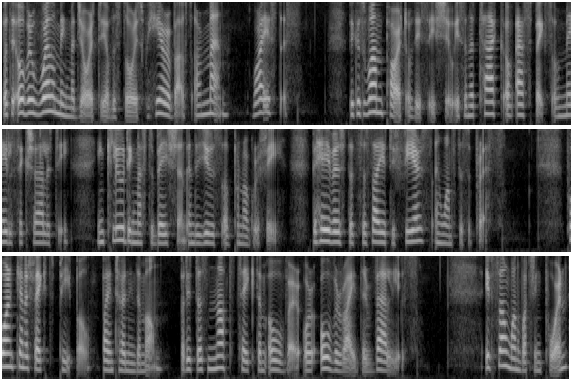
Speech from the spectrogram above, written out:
But the overwhelming majority of the stories we hear about are men. Why is this? because one part of this issue is an attack of aspects of male sexuality, including masturbation and the use of pornography, behaviors that society fears and wants to suppress. Porn can affect people by turning them on, but it does not take them over or override their values. If someone watching porn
